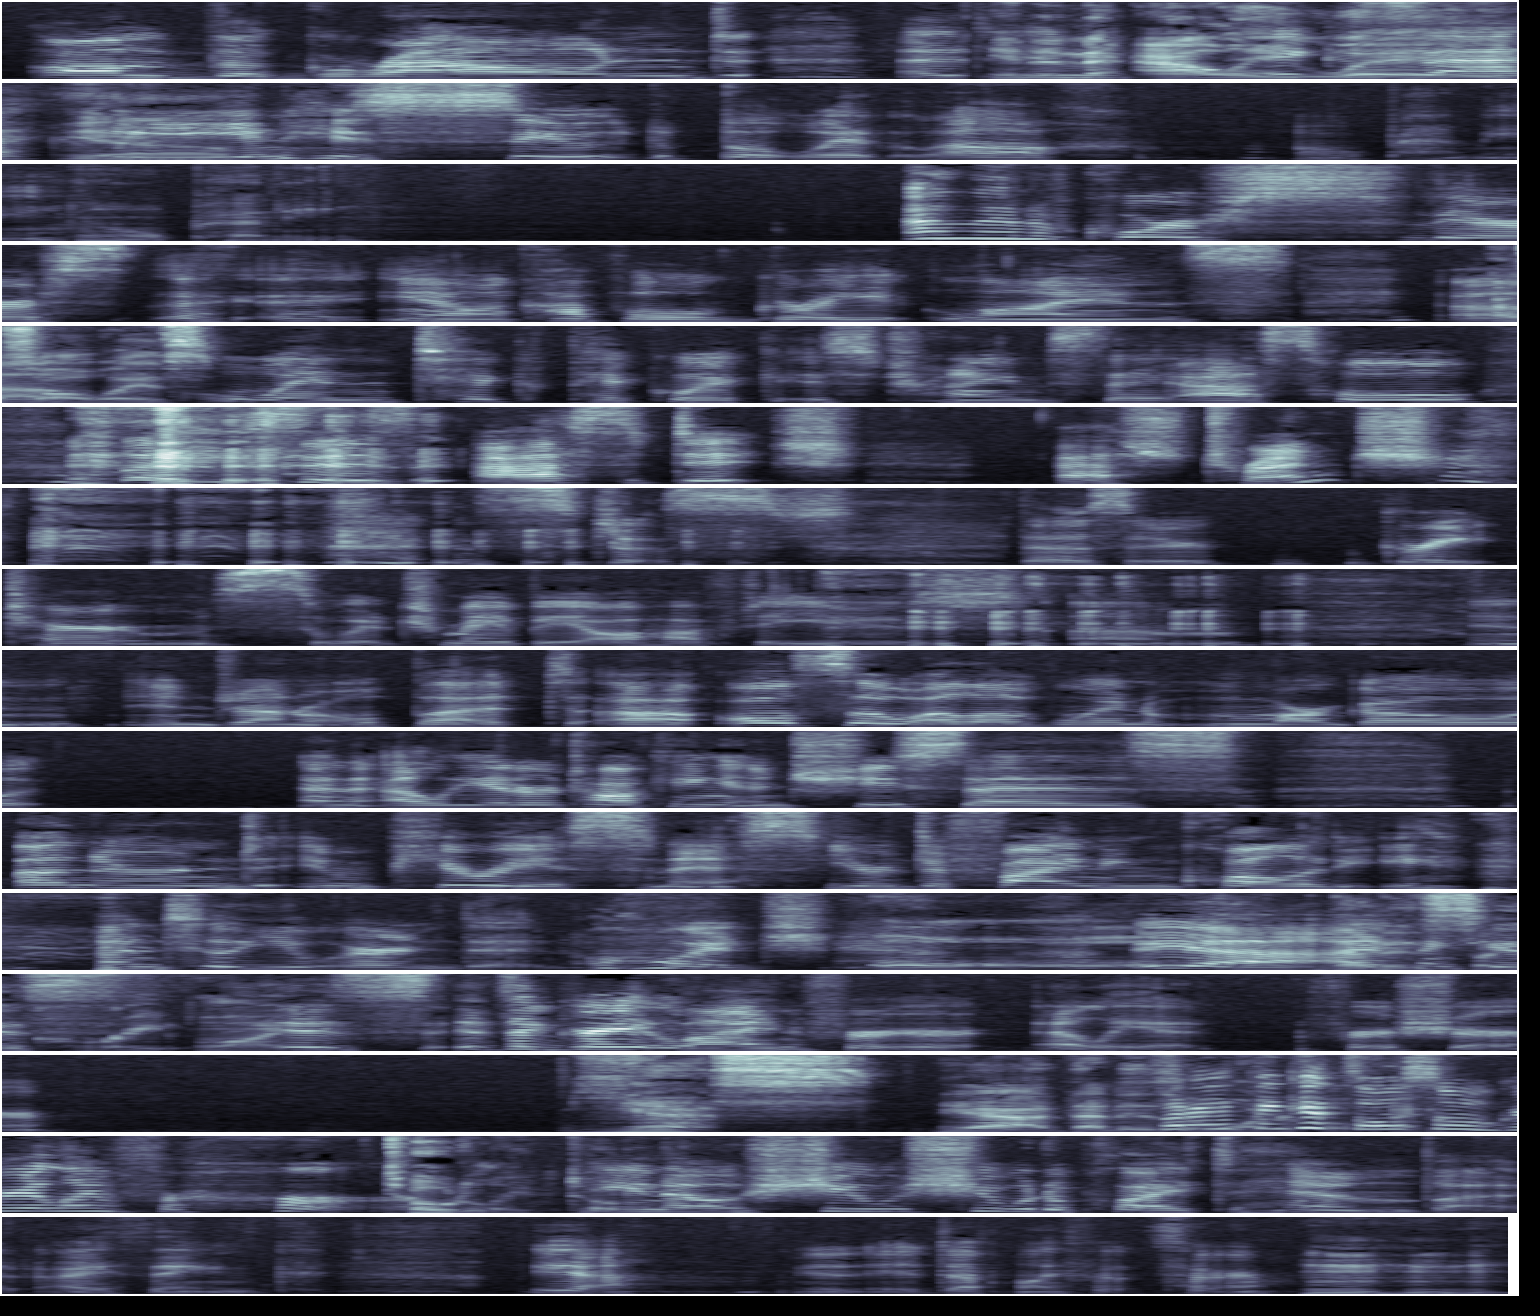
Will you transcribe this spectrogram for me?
on the ground in an alleyway. Exactly. Yeah. In his suit, but with, oh, oh, Penny. Oh, Penny. And then, of course, there's a, a, you know a couple great lines. Uh, As always, when Tick Pickwick is trying to say asshole, but he says ass ditch, ass trench. it's just those are great terms, which maybe I'll have to use um, in in general. But uh, also, I love when Margot and Eliot are talking, and she says unearned imperiousness, your defining quality, until you earned it. Which, oh, yeah, I think is great line. Is it's a great line for Eliot for sure. Yes. Yeah, that is. But I think it's also a great line for her. Totally, totally. You know, she she would apply to him, but I think, yeah, it, it definitely fits her. Mm-hmm.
